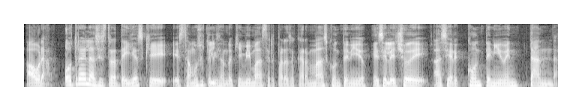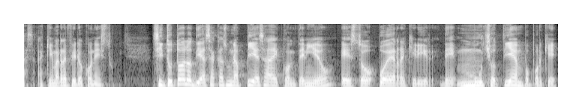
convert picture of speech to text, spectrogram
Ahora, otra de las estrategias que estamos utilizando aquí en mi máster para sacar más contenido es el hecho de hacer contenido en tandas. ¿A qué me refiero con esto? Si tú todos los días sacas una pieza de contenido, esto puede requerir de mucho tiempo porque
